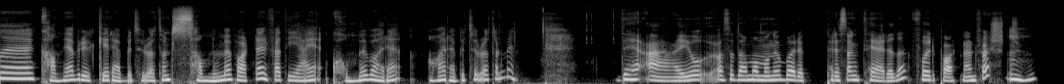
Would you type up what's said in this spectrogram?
eh, kan jeg bruke rabbit-vibratoren sammen med partner? For at jeg kommer bare å ha rabbit-vibratoren min. Det er jo Altså, da må man jo bare presentere det for partneren først. Mhm.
